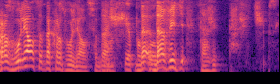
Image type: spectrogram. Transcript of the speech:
разгулялся, так разгулялся, да. Вообще по Да- даже, даже, даже чипсы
